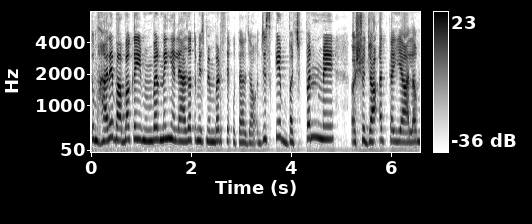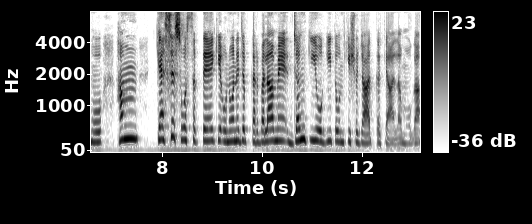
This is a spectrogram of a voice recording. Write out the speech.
تمہارے بابا کا یہ ممبر نہیں ہے لہٰذا تم اس ممبر سے اتر جاؤ۔ جس کے بچپن میں شجاعت کا یہ عالم ہو ہم کیسے سوچ سکتے ہیں کہ انہوں نے جب کربلا میں جنگ کی ہوگی تو ان کی شجاعت کا کیا عالم ہوگا؟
